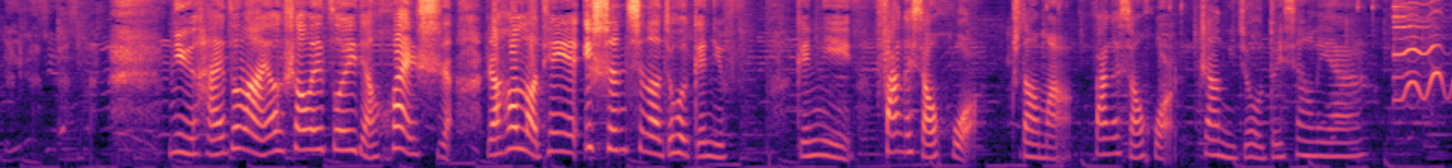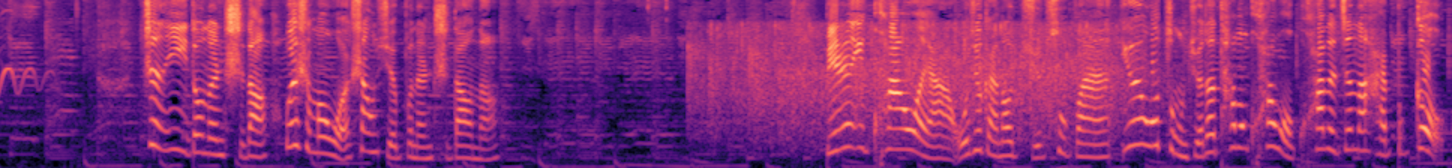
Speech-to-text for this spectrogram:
女孩子嘛，要稍微做一点坏事，然后老天爷一生气呢，就会给你。给你发个小火，知道吗？发个小火，这样你就有对象了呀。正义都能迟到，为什么我上学不能迟到呢？别人一夸我呀，我就感到局促不安，因为我总觉得他们夸我夸的真的还不够。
